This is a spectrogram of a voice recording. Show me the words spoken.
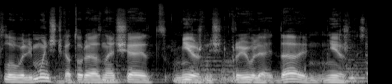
слово «лимонничать», которое означает нежничать, проявлять, да, нежность.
